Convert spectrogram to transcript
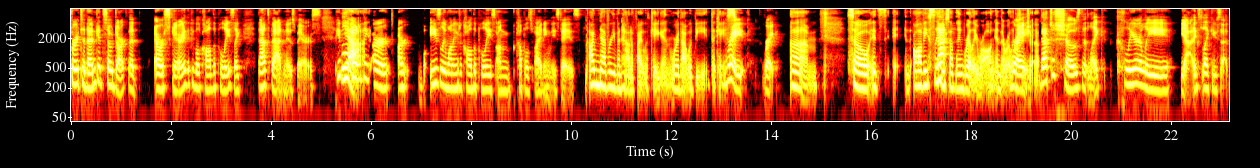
for it to then get so dark that or scary that people call the police, like that's bad news bears. People I don't think are are easily wanting to call the police on couples fighting these days. I've never even had a fight with Kagan where that would be the case. Right. Right. Um, so it's it- obviously That- there's something really wrong in their Right. relationship. That just shows that, like, clearly, yeah, ex- like you said,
